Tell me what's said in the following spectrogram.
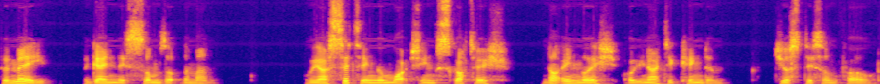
For me, again this sums up the man. We are sitting and watching Scottish, not English or United Kingdom, justice unfold.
